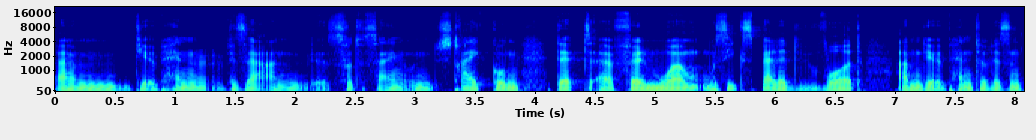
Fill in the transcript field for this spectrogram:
ähm, die üben wisse an äh, sozusagen und Streikung, das äh, viel more Musikspellet wird, am die zu wissen,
